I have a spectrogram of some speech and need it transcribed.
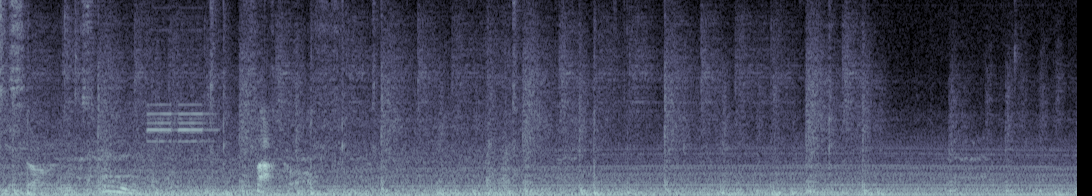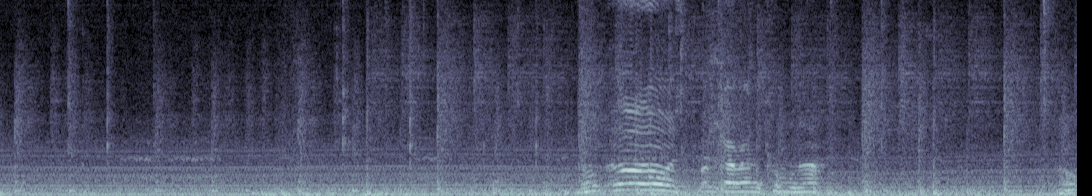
This one looks, ooh, fuck corner. Oh,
